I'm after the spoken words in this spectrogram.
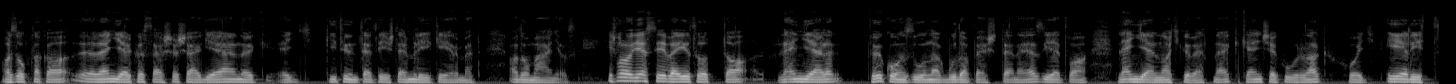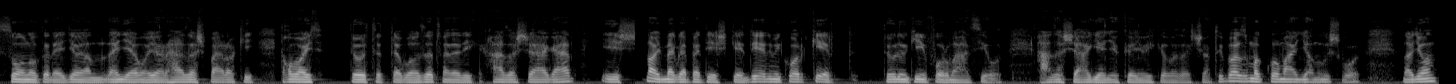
azoknak a lengyel köztársasági elnök egy kitüntetést, emlékérmet adományoz. És valahogy eszébe jutott a lengyel főkonzulnak Budapesten ez, illetve a lengyel nagykövetnek, Kencsek úrnak, hogy él itt Szolnokon egy olyan lengyel-magyar házaspár, aki tavaly töltötte be az 50. házasságát, és nagy meglepetésként ér, mikor kért tőlünk információt, házassági anyakönyvi kövezet, stb. Az akkor már gyanús volt nagyon,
